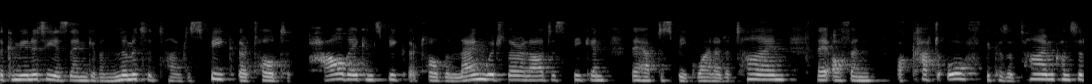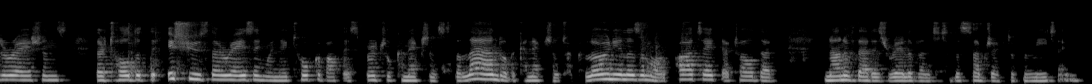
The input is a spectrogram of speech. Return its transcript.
The community is then given limited time to speak. They're told how they can speak. They're told the language they're allowed to speak in. They have to speak one at a time. They often are cut off because of time considerations. They're told that the issues they're raising when they talk about their spiritual connections to the land or the connection to colonialism or apartheid, they're told that none of that is relevant to the subject of the meeting.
